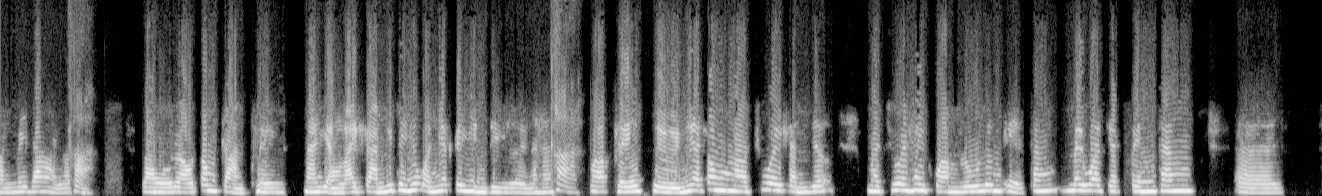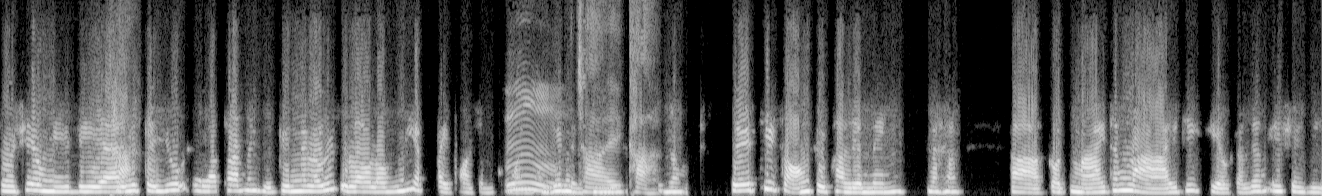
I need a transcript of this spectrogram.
มันไม่ได้แล้วค่ะค่ะเราเราต้องการเพลสนะอย่างรายการวิทยุวันเนี้ยก็ยินดีเลยนะคะค่ะว่าเพลสสื่อเนี่ยต้องมาช่วยกันเยอะมาช่วยให้ความรู้เรื่องเอดส์ทั้งไม่ว่าจะเป็นทั้งเอ่อ โซเชียลมีเดียค่ะวิทยุโทรทัศน์หนังสือพิมพ์เนี่ยเรารู้สึกเราเราเงียบไปพอสมคอืวรมอันที่หนึ่งใช่ค่ะเพลสที่สองคือ Parliament นะคะอ่ากฎหมายทั้งหลายที่เกี่ยวกับเรื่องเอชวี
